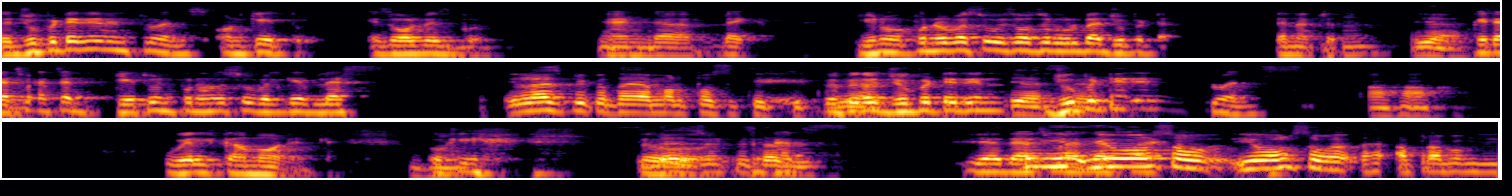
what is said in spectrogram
the jupiterian influence on ketu is always good Mhm. and uh, like you know punarvasu is also ruled by jupiter the nakshatra Mhm. Yeah. okay that's why i said ketu and punarvasu will give less Less because they are more positive. people, because yeah. jupiterian Yes, jupiterian influence Uh-huh. will come on it Mhm. okay so, Yes, so that's yeah that's you, why you that's why also you also are probably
